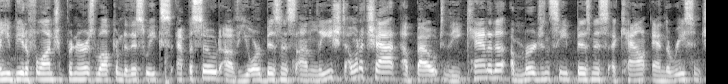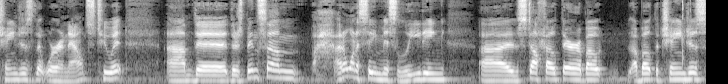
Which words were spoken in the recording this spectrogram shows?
you beautiful entrepreneurs. Welcome to this week's episode of Your Business Unleashed. I want to chat about the Canada Emergency Business Account and the recent changes that were announced to it. Um, the, there's been some, I don't want to say misleading uh, stuff out there about about the changes,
